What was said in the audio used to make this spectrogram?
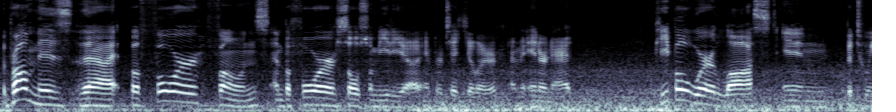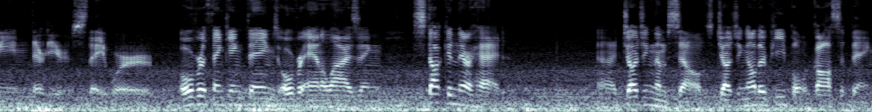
The problem is that before phones and before social media in particular and the internet, people were lost in between their ears. They were overthinking things, overanalyzing, stuck in their head, uh, judging themselves, judging other people, gossiping,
